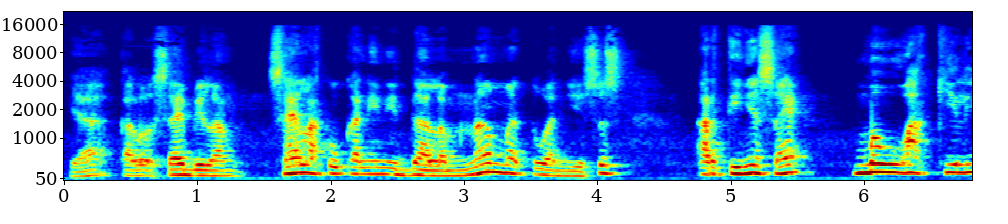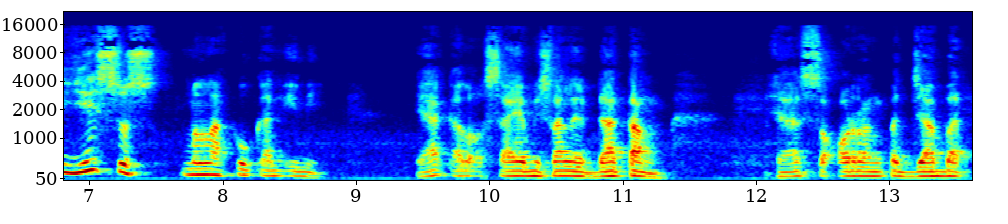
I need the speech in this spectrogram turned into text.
Ya, kalau saya bilang saya lakukan ini dalam nama Tuhan Yesus, artinya saya mewakili Yesus melakukan ini. Ya, kalau saya misalnya datang ya seorang pejabat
